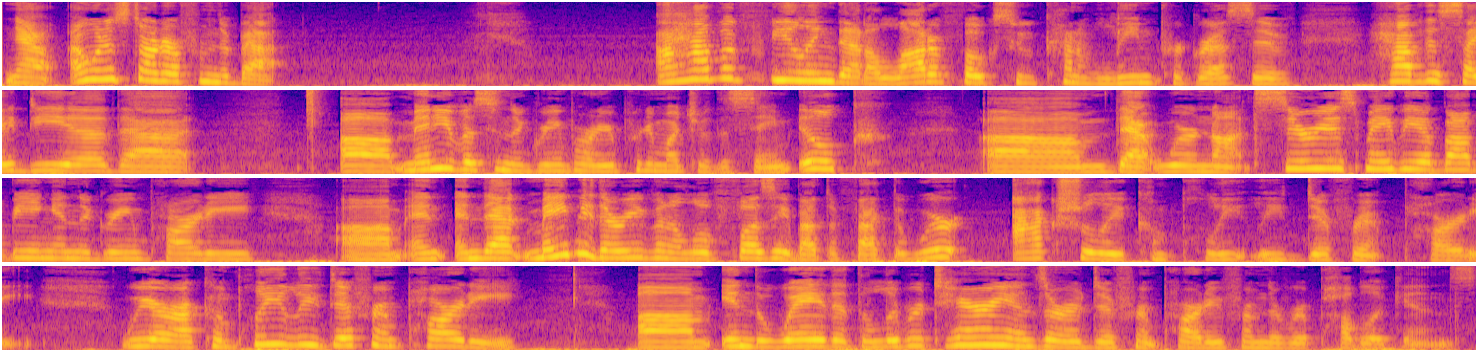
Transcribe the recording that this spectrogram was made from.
Now, I want to start off from the bat. I have a feeling that a lot of folks who kind of lean progressive have this idea that uh, many of us in the Green Party are pretty much of the same ilk, um, that we're not serious maybe about being in the Green Party, um, and, and that maybe they're even a little fuzzy about the fact that we're actually a completely different party. We are a completely different party um, in the way that the Libertarians are a different party from the Republicans.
